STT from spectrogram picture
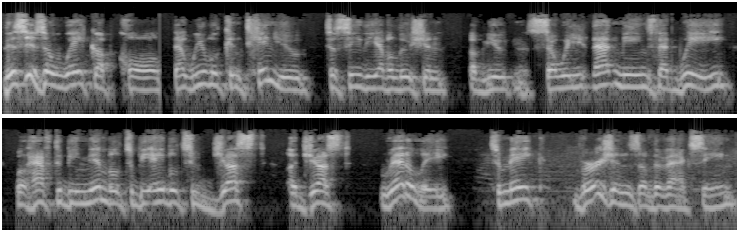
This is a wake up call that we will continue to see the evolution of mutants. So we that means that we will have to be nimble to be able to just adjust readily to make versions of the vaccine.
